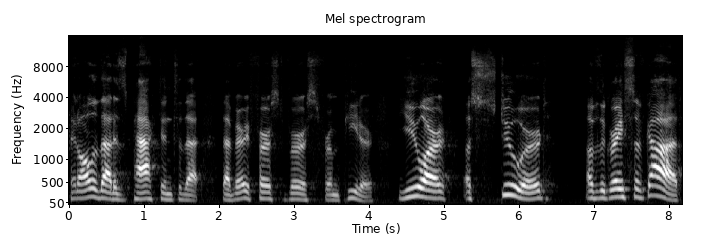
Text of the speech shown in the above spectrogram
And all of that is packed into that, that very first verse from Peter. You are a steward of the grace of God.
